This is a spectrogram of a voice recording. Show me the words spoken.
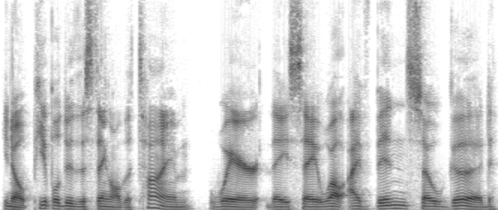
you know, people do this thing all the time where they say, "Well, I've been so good,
